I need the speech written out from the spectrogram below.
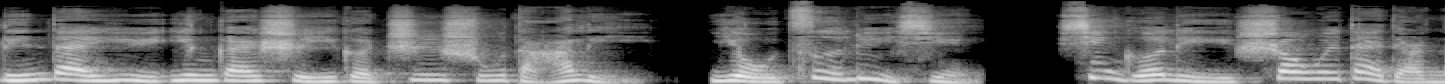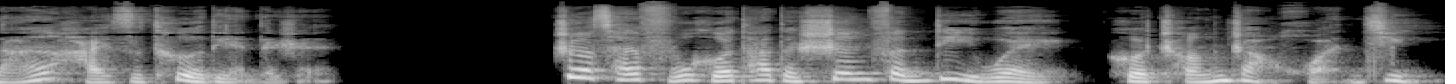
林黛玉应该是一个知书达理、有自律性、性格里稍微带点男孩子特点的人，这才符合她的身份地位和成长环境。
